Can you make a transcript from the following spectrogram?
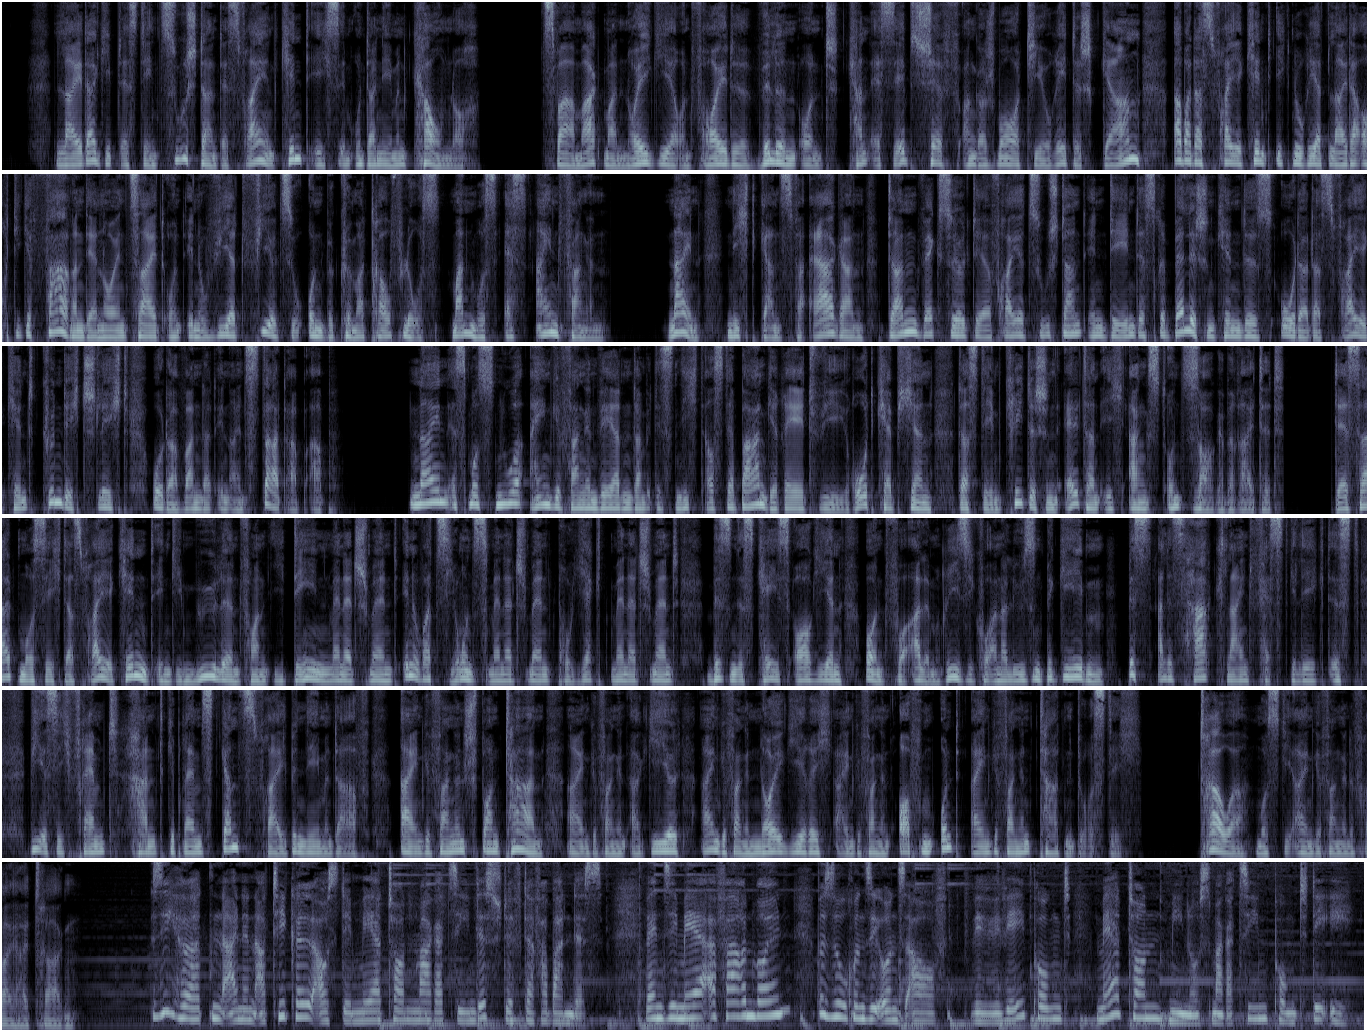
leider gibt es den Zustand des freien Kind-Ichs im Unternehmen kaum noch. Zwar mag man Neugier und Freude, Willen und kann es selbst Chef-Engagement theoretisch gern, aber das freie Kind ignoriert leider auch die Gefahren der neuen Zeit und innoviert viel zu unbekümmert drauf los. Man muss es einfangen. Nein, nicht ganz verärgern, dann wechselt der freie Zustand in den des rebellischen Kindes oder das freie Kind kündigt schlicht oder wandert in ein Start-up ab. Nein, es muss nur eingefangen werden, damit es nicht aus der Bahn gerät, wie Rotkäppchen, das dem kritischen Eltern-Ich Angst und Sorge bereitet. Deshalb muss sich das freie Kind in die Mühlen von Ideenmanagement, Innovationsmanagement, Projektmanagement, Business Case Orgien und vor allem Risikoanalysen begeben, bis alles haarklein festgelegt ist, wie es sich fremd, handgebremst, ganz frei benehmen darf. Eingefangen spontan, eingefangen agil, eingefangen neugierig, eingefangen offen und eingefangen tatendurstig. Trauer muss die eingefangene Freiheit tragen. Sie hörten einen Artikel aus dem Mehrton-Magazin des Stifterverbandes. Wenn Sie mehr erfahren wollen, besuchen Sie uns auf www.mehrton-magazin.de.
